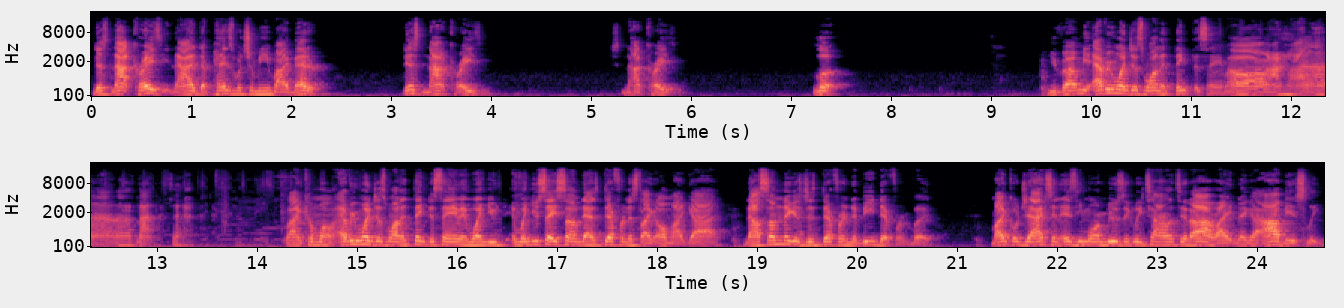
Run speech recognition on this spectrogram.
This not crazy. Now it depends what you mean by better. This not crazy. It's not crazy. Look. You feel me? Everyone just want to think the same. Oh, like come on. Everyone just want to think the same, and when you when you say something that's different, it's like, oh my god. Now some niggas just different to be different, but Michael Jackson is he more musically talented? All right, nigga, obviously.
